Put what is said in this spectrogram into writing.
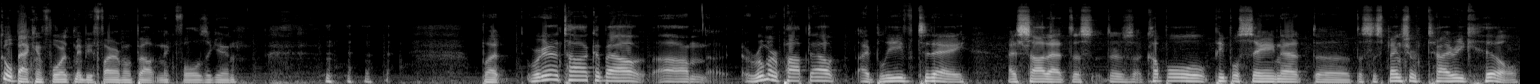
go back and forth, maybe fire them about Nick Foles again. but we're going to talk about um, a rumor popped out, I believe, today. I saw that this, there's a couple people saying that the, the suspension of Tyreek Hill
